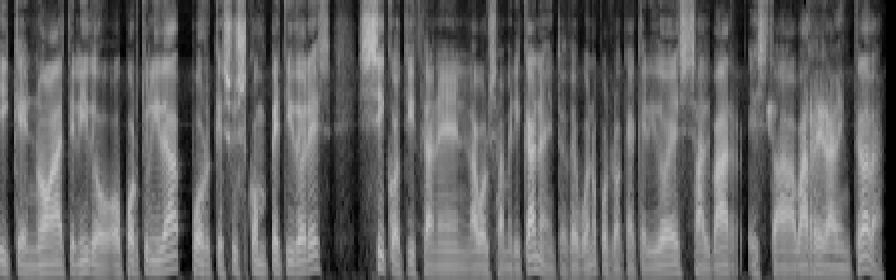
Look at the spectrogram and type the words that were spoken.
y que no ha tenido oportunidad porque sus competidores sí cotizan en la bolsa americana. Entonces, bueno, pues lo que ha querido es salvar esta barrera de entrada,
